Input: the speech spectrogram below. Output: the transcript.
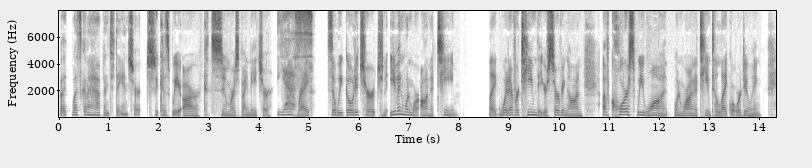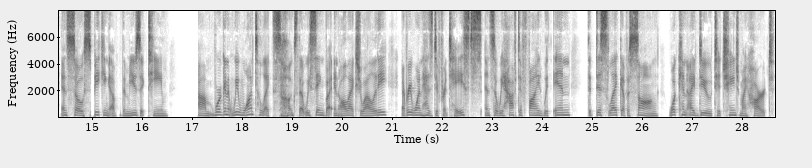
like what's going to happen today in church because we are consumers by nature. Yes, right. So we go to church, and even when we're on a team, like whatever team that you're serving on. Of course, we want when we're on a team to like what we're doing. And so, speaking of the music team, um, we're gonna we want to like the songs that we sing, but in all actuality, everyone has different tastes, and so we have to find within the dislike of a song what can I do to change my heart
